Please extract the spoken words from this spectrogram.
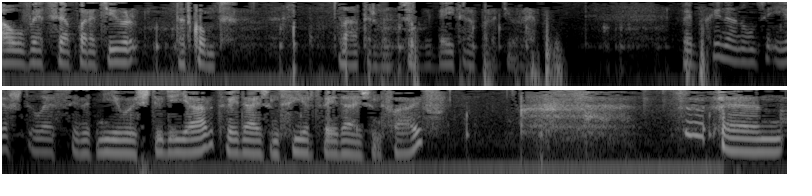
ouderwetse apparatuur, dat komt later, zullen we betere apparatuur hebben. We beginnen aan onze eerste les in het nieuwe studiejaar 2004-2005. En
